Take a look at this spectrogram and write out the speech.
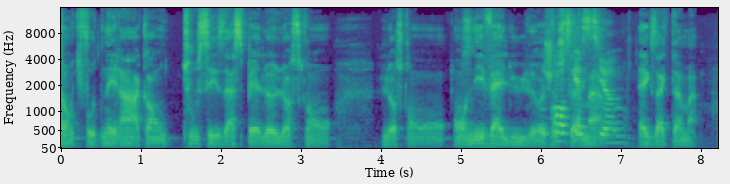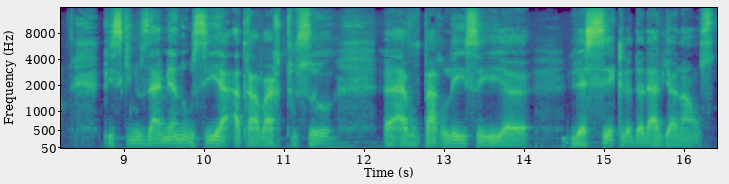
Donc, il faut tenir en compte tous ces aspects-là lorsqu'on lorsqu'on on évalue là, justement. questionne. Exactement. Puis ce qui nous amène aussi à, à travers tout ça, euh, à vous parler, c'est euh, le cycle de la violence.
